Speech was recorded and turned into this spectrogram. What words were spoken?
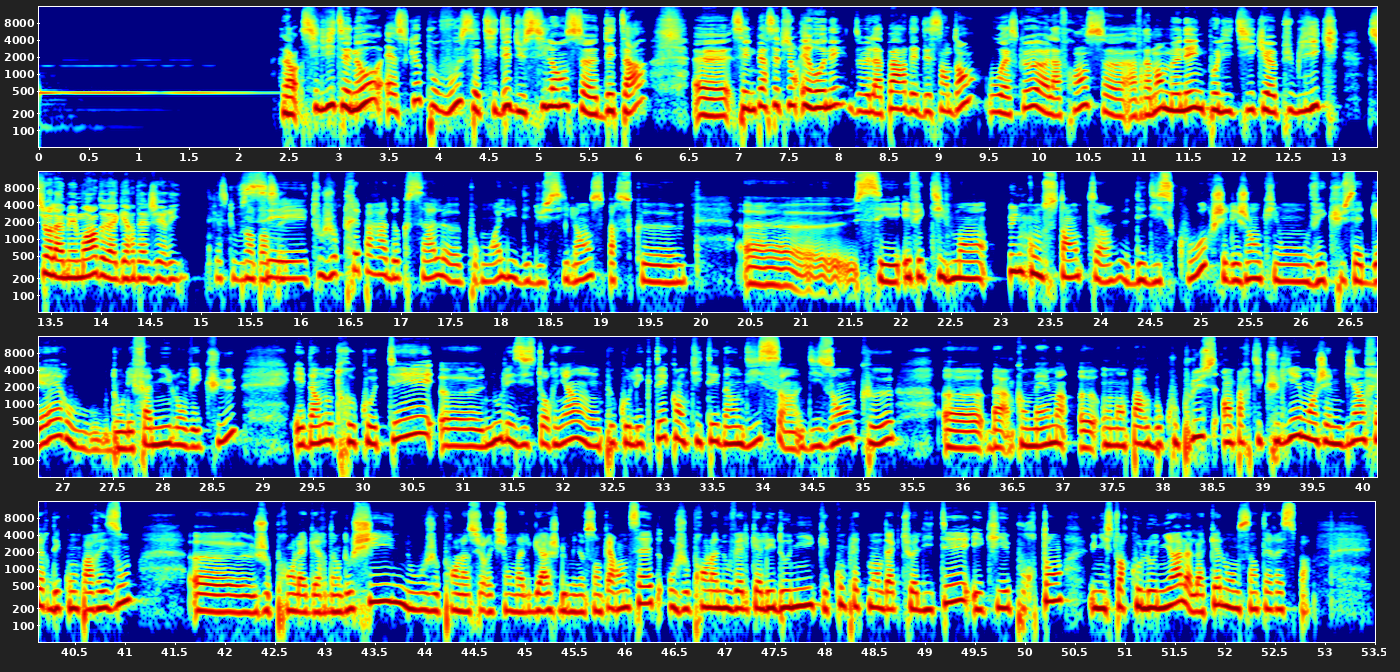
Alors, Sylvie Thénault, est-ce que pour vous, cette idée du silence euh, d'État, euh, c'est une perception erronée de la part des descendants ou est-ce que euh, la France a vraiment mené une politique publique sur la mémoire de la guerre d'Algérie? Qu'est-ce que vous en pensez? C'est toujours très paradoxal pour moi l'idée du silence parce que c'est effectivement une constante des discours chez les gens qui ont vécu cette guerre ou dont les familles l'ont vécu. Et d'un autre côté, euh, nous les historiens, on peut collecter quantité d'indices disant que, euh, bah, quand même, euh, on en parle beaucoup plus. En particulier, moi j'aime bien faire des comparaisons euh, je prends la guerre d'Indochine, ou je prends l'insurrection malgache de 1947, ou je prends la Nouvelle-Calédonie qui est complètement d'actualité et qui est pourtant une histoire coloniale à laquelle on ne s'intéresse pas.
